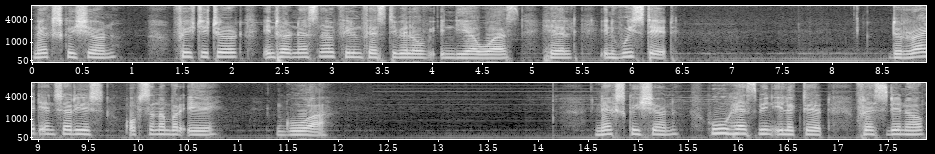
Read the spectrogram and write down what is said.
Next question 53rd International Film Festival of India was held in which state? The right answer is option number A, Goa. Next question Who has been elected president of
